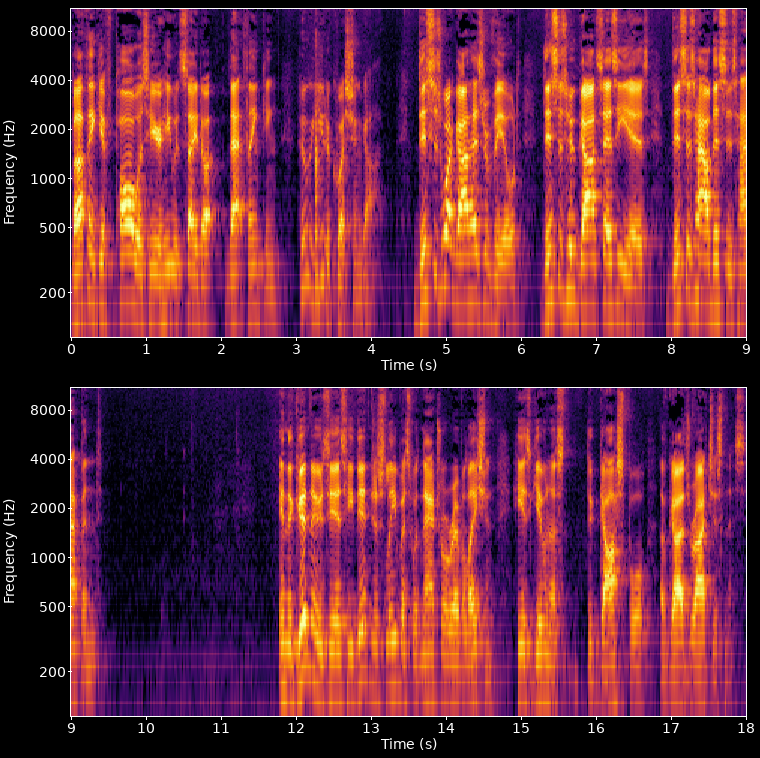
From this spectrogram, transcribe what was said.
But I think if Paul was here, he would say to that thinking, Who are you to question God? This is what God has revealed. This is who God says He is. This is how this has happened. And the good news is, He didn't just leave us with natural revelation, He has given us the gospel of God's righteousness.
